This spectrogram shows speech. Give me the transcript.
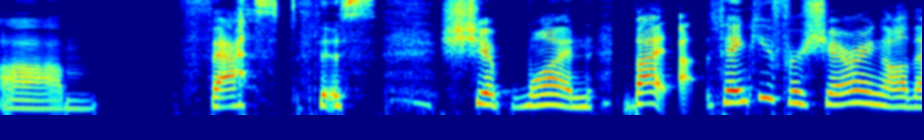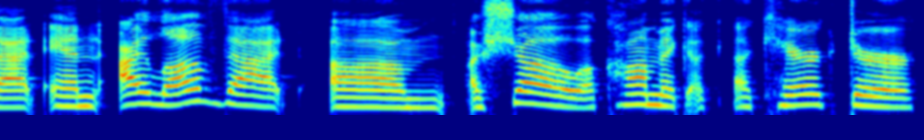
um fast this ship won. But uh, thank you for sharing all that. And I love that um a show, a comic, a, a character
